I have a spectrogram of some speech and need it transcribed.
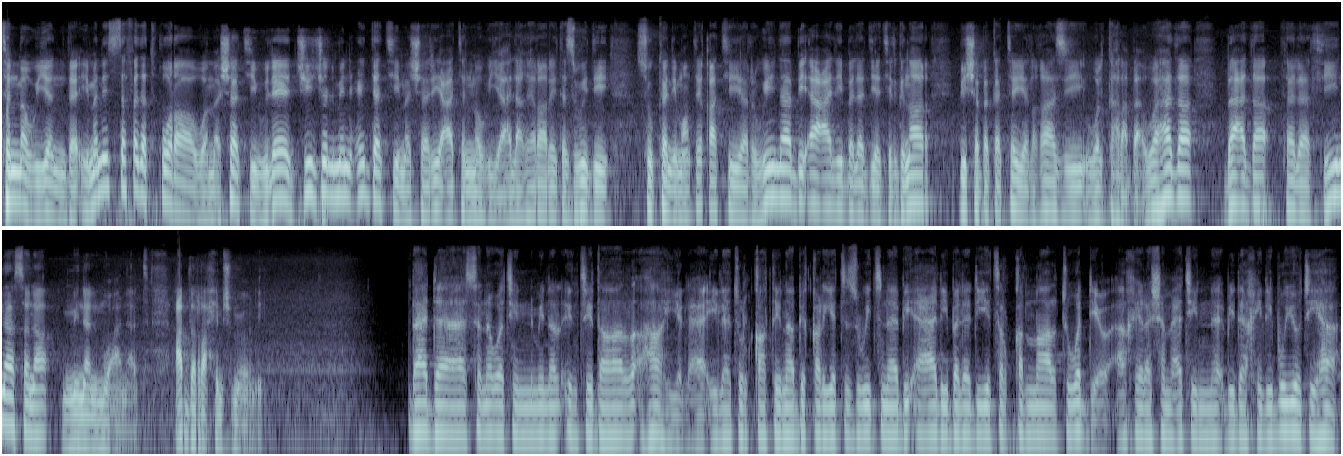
تنمويا دائما استفادت قرى ومشاتي ولاية جيجل من عدة مشاريع تنموية على غرار تزويد سكان منطقة روينة بأعالي بلدية القنار بشبكتي الغاز والكهرباء وهذا بعد 30 سنة من المعاناة. عبد الرحيم شمعوني. بعد سنوات من الانتظار ها هي العائلات القاطنة بقرية زويتنا بأعالي بلدية القنار تودع آخر شمعة بداخل بيوتها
